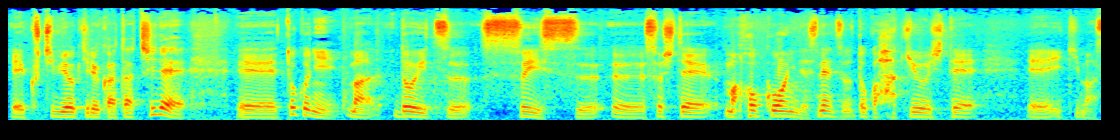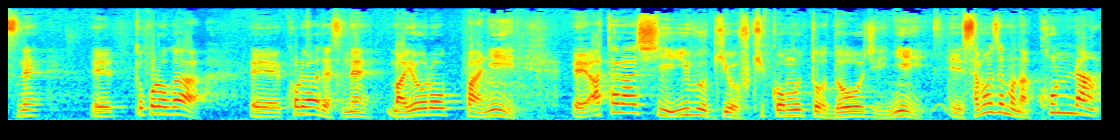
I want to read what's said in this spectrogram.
えー、唇を切る形で、えー、特に、まあ、ドイツスイス、えー、そして、まあ、北欧にですねずっとこう波及してい、えー、きますね、えー、ところが、えー、これはですね、まあ、ヨーロッパに新しい息吹を吹き込むと同時にさまざまな混乱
